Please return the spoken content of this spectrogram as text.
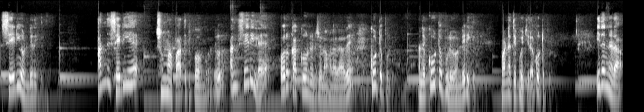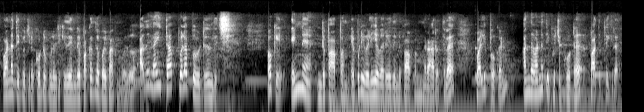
செடி ஒன்று இருக்குது அந்த செடியை சும்மா பார்த்துட்டு போகும்போது அந்த செடியில் ஒரு கக்கூன்னு சொல்லுவாங்களே அதாவது கூட்டுப்புழு. அந்த கூட்டுப்புழு ஒன்று இருக்குது. வண்ணத்தை பூச்சியில் கூட்டுப்புழு. இது என்னடா வண்ணத்தை பூச்சியில் கூட்டுப்புழு இருக்குது என்று பக்கத்தில் போய் பார்க்கும்போது அது லைட்டாக பிளப்பு விட்டு இருந்துச்சு. ஓகே என்னன்னு பாப்பம்? எப்படி வெளியே வருதுன்னு பாப்பம்ங்கிற ஆர்வத்தில் வழிப்போக்கன் அந்த வண்ணத்தி பூச்சி கூட்ட பார்த்துட்டு இருக்கிறார்.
